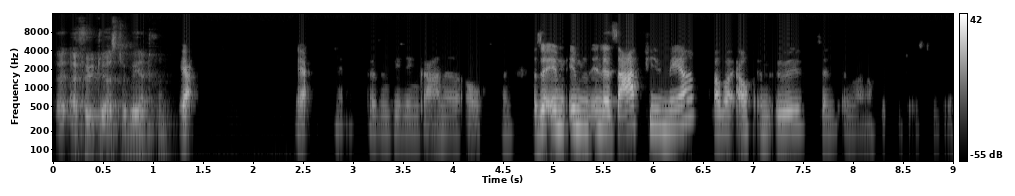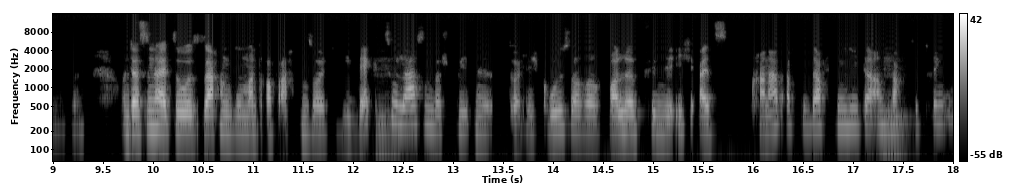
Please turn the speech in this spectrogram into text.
erfüllte Östrogene drin. Ja. Da sind die Lingane auch drin. Also im, im, in der Saat viel mehr, aber auch im Öl sind immer noch die Östrogene drin. Und das sind halt so Sachen, wo man darauf achten sollte, die mhm. wegzulassen. Mhm. Das spielt eine deutlich größere Rolle, finde ich, als Granatapfelsaft einen Liter am mhm. Tag zu trinken.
